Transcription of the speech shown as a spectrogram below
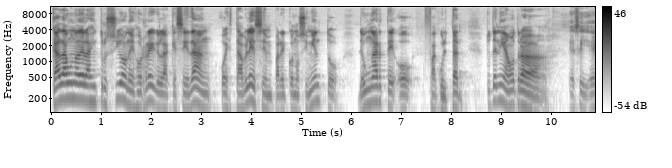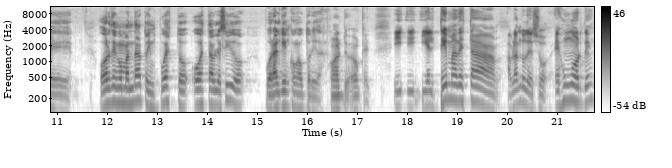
cada una de las instrucciones o reglas que se dan o establecen para el conocimiento de un arte o facultad. Tú tenías otra... Eh, sí, eh, orden o mandato impuesto o establecido por alguien con autoridad. ok. Y, el tema de esta, hablando de eso, es un orden.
